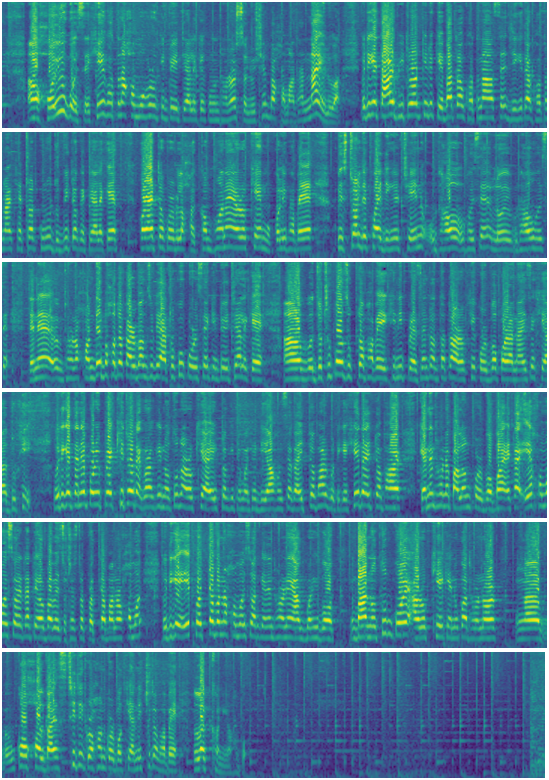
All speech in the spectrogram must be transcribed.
হৈও গৈছে সেই ঘটনাসমূহৰো কিন্তু এতিয়ালৈকে কোনো ধৰণৰ চলিউশ্যন বা সমাধান নাই ওলোৱা। গতিকে তাৰ ভিতৰত কিন্তু কেইবাটাও ঘটনা আছে যিকেইটা ঘটনাৰ ক্ষেত্ৰত কোনো দুৰ্বৃত্তক এতিয়ালৈকে কৰায়ত্ব কৰিবলৈ সক্ষম হোৱা নাই আৰক্ষীয়ে মুকলিভাৱে পিষ্টল দেখুৱাই ডিঙিৰ চেইন উধাও হৈছে লৈ উধাও হৈছে। তেনে ধৰণৰ সন্দেহবশতঃ কাৰোবাক যদি আটকো কৰিছে কিন্তু এতিয়ালৈকে যথোপযুক্তভাৱে এইখিনি প্ৰেজেণ্ট অন্ততঃ আৰক্ষীয়ে কৰিব পৰা নাই যে সেয়া দোষী। গতিকে তেনে পৰিপ্ৰেক্ষিতত এগৰাকী এগৰাকী নতুন আৰক্ষী আয়ুক্তক ইতিমধ্যে দিয়া হৈছে দায়িত্বভাৰ। গতিকে সেই দায়িত্বভাৰ কেনেধৰণে পালন কৰিব বা এটা এই সময়ছোৱাত এটা তেওঁৰ বাবে যথেষ্ট প্ৰত্যাহ্বানৰ সময় গতিকে এই প্ৰত্যাহ্বানৰ সময়ছোৱাত কেনেধৰণে আগবাঢ়িব বা নতুনকৈ আৰক্ষীয়ে কেনেকুৱা ধৰণৰ কৌশল বা স্থিতি গ্ৰহণ কৰিব সেয়া নিশ্চিতভাৱে লক্ষণীয় হ'ব।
